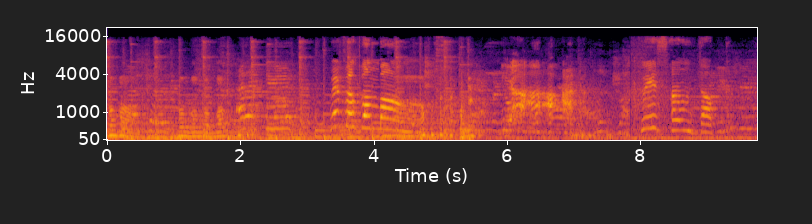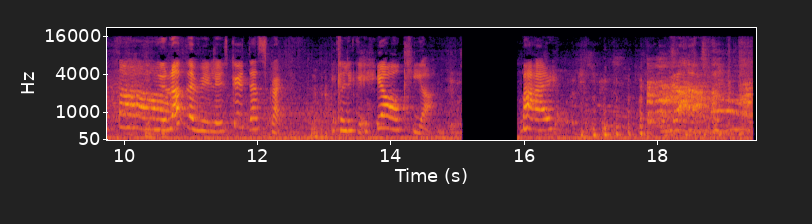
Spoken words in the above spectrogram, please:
Bum bum. Bum bum bum bum. I like. River Bum Bum. Oh. Yeah. Please thumbs up. If you love the video, click subscribe. Click here or here.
